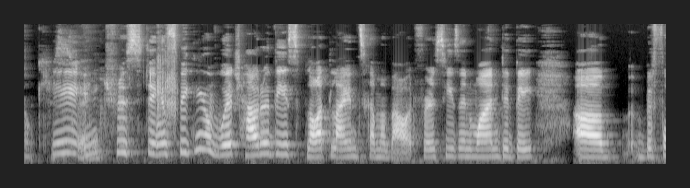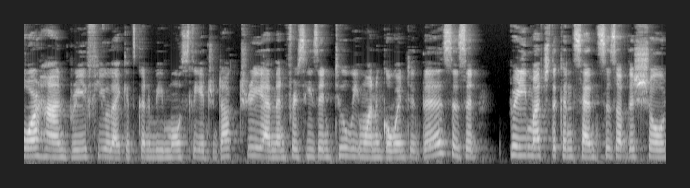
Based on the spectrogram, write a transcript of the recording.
Okay, interesting. And Speaking of which, how did these plot lines come about? For season one, did they uh, beforehand brief you like it's going to be mostly introductory, and then for season two, we want to go into this? Is it pretty much the consensus of the show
